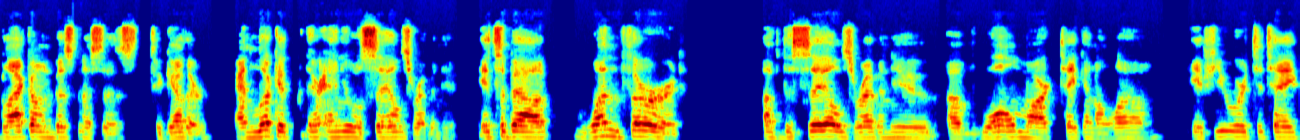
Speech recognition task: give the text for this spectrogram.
black owned businesses together and look at their annual sales revenue, it's about one third of the sales revenue of Walmart taken alone. If you were to take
